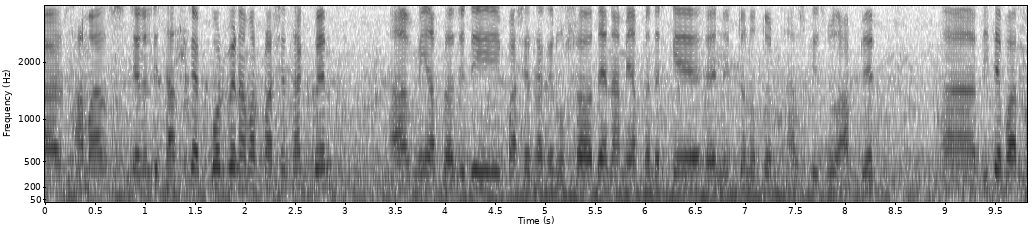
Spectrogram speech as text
আর আমার চ্যানেলটি সাবস্ক্রাইব করবেন, আমার পাশে থাকবেন। আমি আপনারা যদি পাশে থাকেন, উৎসাহ দেন, আমি আপনাদেরকে নিত্য নতুন আজ কিছু আপডেট দিতে পারব।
